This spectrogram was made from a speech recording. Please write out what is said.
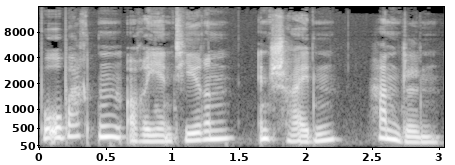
Beobachten, orientieren, entscheiden, handeln.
